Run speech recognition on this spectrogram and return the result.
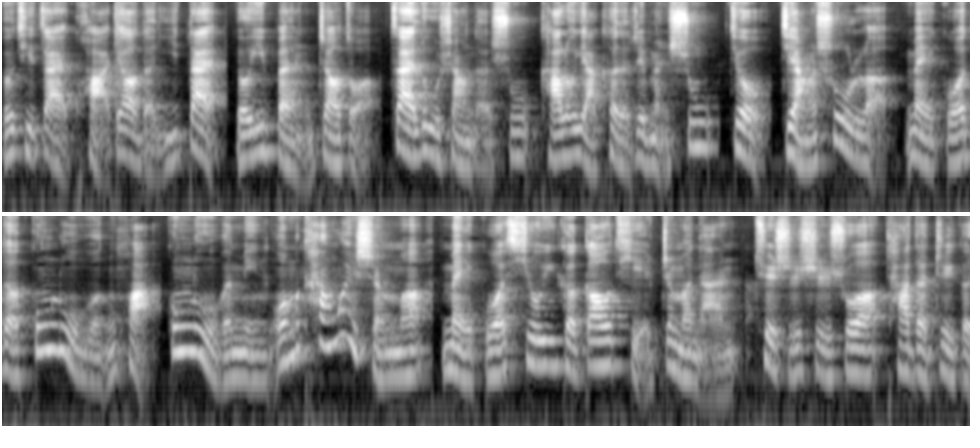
尤其在垮掉的一代，有一本叫做《在路上的书》，卡鲁亚克的这本书就讲述了美国的公路文化、公路文明。我们看为什么美国修一个高铁这么难，确实是说它的这个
